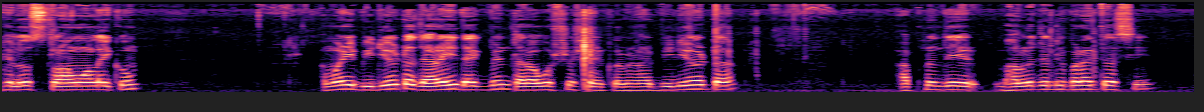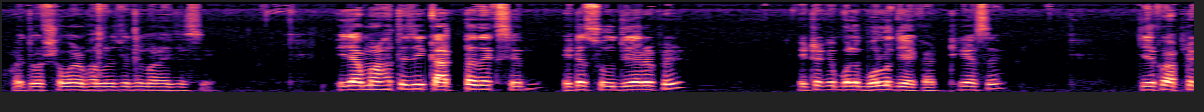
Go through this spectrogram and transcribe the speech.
হ্যালো আসসালামু আলাইকুম। আমার এই ভিডিওটা যারাই দেখবেন, তারা অবশ্যই শেয়ার করবেন। আর ভিডিওটা আপনাদের ভালোর জন্য বানাইতে আসি হয়তো সবার ভালোর জন্য বানাইতেছি এই যে আমার হাতে যে কার্ডটা দেখছেন, এটা সৌদি আরবের, এটাকে বলে বলদিয়া কার্ড ঠিক আছে? যেরকম আপনি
